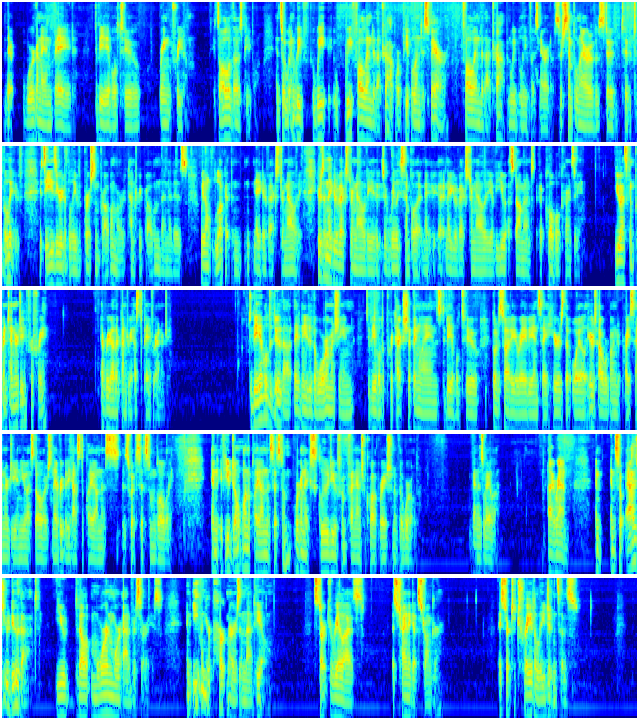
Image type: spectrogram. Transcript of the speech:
that we're going to invade to be able to bring freedom. It's all of those people. And so when we we we fall into that trap where people in despair fall into that trap and we believe those narratives. They're simple narratives to, to, to believe. It's easier to believe a person problem or a country problem than it is. We don't look at the negative externality. Here's a negative externality. It's a really simple uh, neg- uh, negative externality of the US dominance of global currency. US can print energy for free. Every other country has to pay for energy. To be able to do that, they needed a war machine to be able to protect shipping lanes, to be able to go to Saudi Arabia and say, here's the oil, here's how we're going to price energy in US dollars. And everybody has to play on this SWIFT system globally. And if you don't want to play on the system, we're going to exclude you from financial cooperation of the world. Venezuela, Iran. And, and so as you do that, you develop more and more adversaries. And even your partners in that deal start to realize as China gets stronger, they start to trade allegiances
